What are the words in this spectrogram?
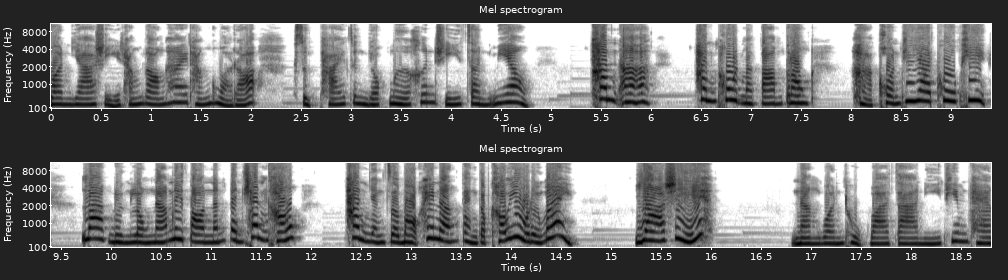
วันยาฉีทั้งร้องไห้ทั้งหัวเราะ สุดท้ายจึงยกมือขึ้นชี้เจินเมี่ยว ท่านอา ท่านพูดมาตามตรง หากคนที่ญาติผู้พี่ ลากดึงลงน้ำในตอนนั้นเป็นเช่นเขา ท่านยังจะบอกให้นางแต่งกับเขาอยู่หรือไม่ยาฉีนางวนถูกวาจานี้ทิ่มแทง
